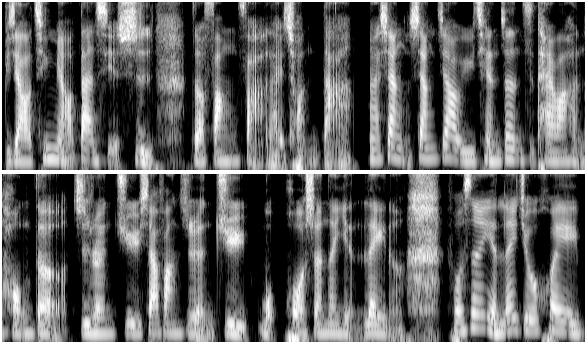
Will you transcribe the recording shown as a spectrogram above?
比较轻描淡写式的方法来传达。那像相较于前阵子台湾很红的职人剧、消防职人剧《火火神的眼泪》呢，《火神的眼泪》就会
